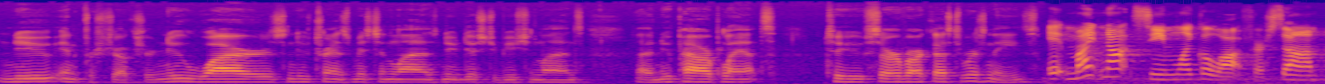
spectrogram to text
new infrastructure, new wires, new transmission lines, new distribution lines, uh, new power plants to serve our customers' needs. It might not seem like a lot for some,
